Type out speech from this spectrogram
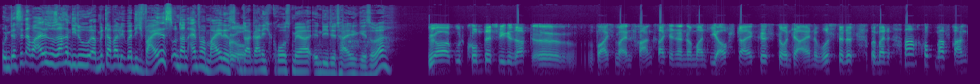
Und das sind aber alles so Sachen, die du äh, mittlerweile über dich weißt und dann einfach meidest Ja. und da gar nicht groß mehr in die Details gehst, oder? Ja, gut, Kumpels, wie gesagt, äh, war ich mal in Frankreich in der Normandie auch Steilküste und der eine wusste das und meinte, ach, guck mal, Frank,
